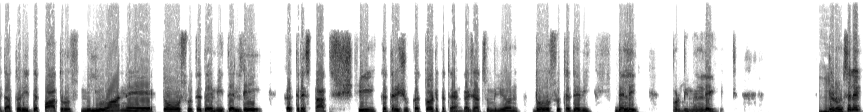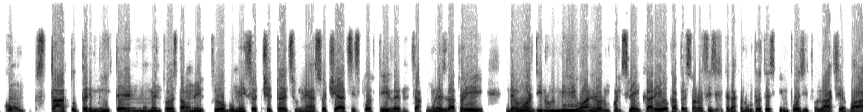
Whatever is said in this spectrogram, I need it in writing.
datorii de 4 milioane 200 de mii de lei către stat și către jucători, către angajați 1 milion 200 de mii de lei. Vorbim în lei. Uh-huh. Eu nu înțeleg cum statul permite în momentul ăsta unui club, unei societăți, unei asociații sportive să acumuleze datorii de ordinul milioanelor în condițiile în care eu, ca persoană fizică, dacă nu-mi plătesc impozitul la ceva,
